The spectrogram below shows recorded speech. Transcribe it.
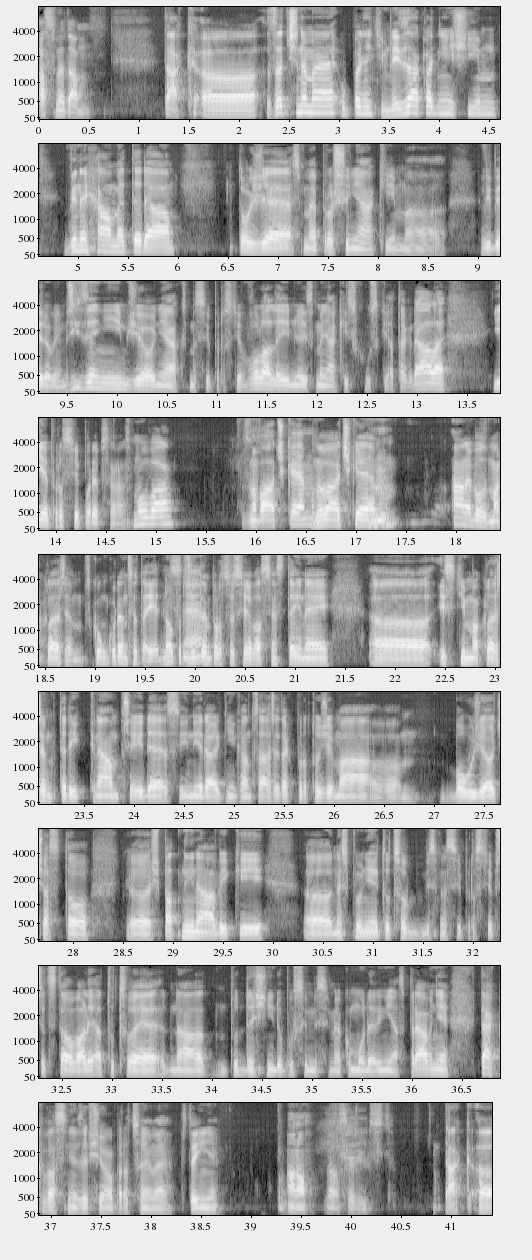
A jsme tam. Tak, uh, začneme úplně tím nejzákladnějším. Vynecháme teda to, že jsme prošli nějakým uh, výběrovým řízením, že jo, nějak jsme si prostě volali, měli jsme nějaké schůzky a tak dále. Je prostě podepsaná smlouva. S nováčkem. S nováčkem. Mm-hmm a nebo s makléřem. S konkurence to je jedno, Jasně. protože ten proces je vlastně stejný. Uh, I s tím makléřem, který k nám přijde z jiný realitní kanceláře, tak protože má uh, bohužel často eh, špatné návyky, eh, nesplňuje to, co bychom si prostě představovali a to, co je na tu dnešní dobu si myslím jako moderní a správně, tak vlastně se všema pracujeme stejně. Ano, dá se říct. Tak, uh,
